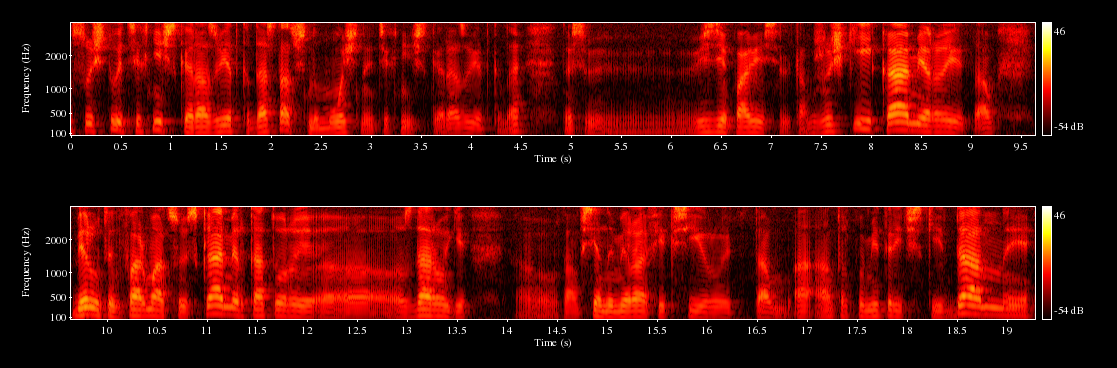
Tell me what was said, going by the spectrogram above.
существует техническая разведка, достаточно мощная техническая разведка, да, то есть э, везде повесили там жучки, камеры, там берут информацию с камер, которые э, с дороги, э, там все номера фиксируют, там а- антропометрические данные,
